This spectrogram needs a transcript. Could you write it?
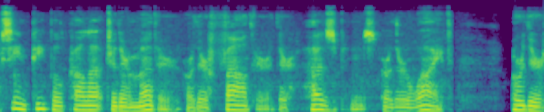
I've seen people call out to their mother or their father, their husbands or their wife, or their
